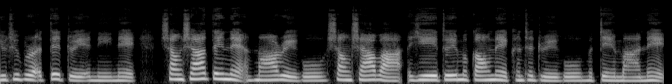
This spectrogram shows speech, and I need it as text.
YouTuber အသစ်တွေအနေနဲ့ရှောင်ရှားသိတဲ့အမှားတွေကိုရှောင်ရှားပါအရေးသွေးမကောင်းတဲ့ content တွေကိုမတင်ပါနဲ့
